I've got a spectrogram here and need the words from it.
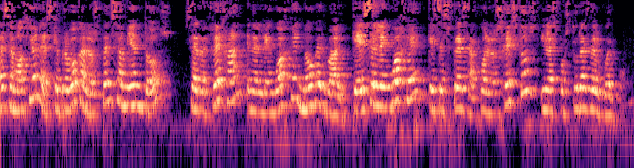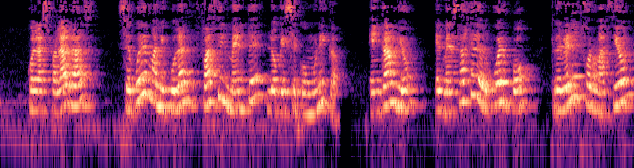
Las emociones que provocan los pensamientos se reflejan en el lenguaje no verbal, que es el lenguaje que se expresa con los gestos y las posturas del cuerpo. Con las palabras se puede manipular fácilmente lo que se comunica. En cambio, el mensaje del cuerpo revela información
